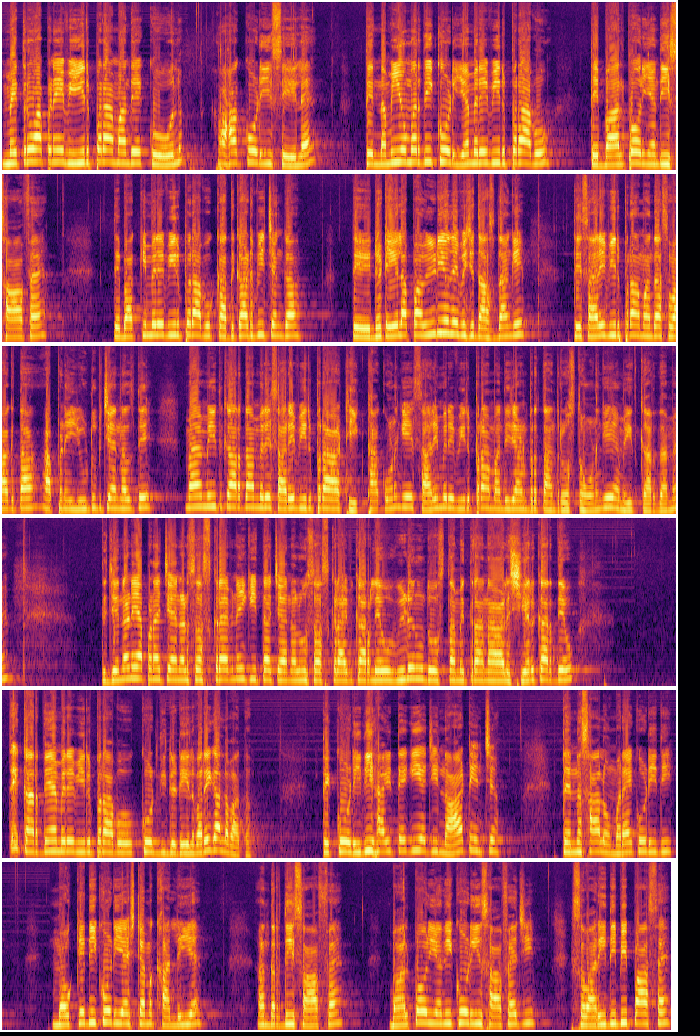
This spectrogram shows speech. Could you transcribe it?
ਮਿੱਤਰੋ, ਆਪਣੇ ਵੀਰ ਭਰਾਵਾਂ ਦੇ ਕੋਲ ਆਹ ਘੋੜੀ ਸੇਲ ਹੈ ਤੇ ਨਵੀਂ ਉਮਰ ਦੀ ਘੋੜੀ ਹੈ ਮੇਰੇ ਵੀਰ ਭਰਾਵੋ ਤੇ ਬਾਲ ਭੌਰੀਆਂ ਦੀ ਸਾਫ਼ ਹੈ ਤੇ ਬਾਕੀ ਮੇਰੇ ਵੀਰ ਭਰਾਵੋ ਕੱਦ ਕਾਠ ਵੀ ਚੰਗਾ ਤੇ ਡਿਟੇਲ ਆਪਾਂ ਵੀਡੀਓ ਦੇ ਵਿੱਚ ਦੱਸ ਦਾਂਗੇ ਤੇ ਸਾਰੇ ਵੀਰ ਭਰਾਵਾਂ ਦਾ ਸਵਾਗਤ ਆ ਆਪਣੇ YouTube ਚੈਨਲ ਤੇ। ਮੈਂ ਉਮੀਦ ਕਰਦਾ ਮੇਰੇ ਸਾਰੇ ਵੀਰ ਭਰਾ ਠੀਕ ਠਾਕ ਹੋਣਗੇ, ਸਾਰੇ ਮੇਰੇ ਵੀਰ ਭਰਾਵਾਂ ਦੀ ਜਾਨਵਰ ਤੰਦਰੁਸਤ ਹੋਣਗੇ, ਉਮੀਦ ਕਰਦਾ ਮੈਂ। ਤੇ ਜਿਨ੍ਹਾਂ ਨੇ ਆਪਣਾ ਚੈਨਲ ਸਬਸਕ੍ਰਾਈਬ ਨਹੀਂ ਕੀਤਾ, ਚੈਨਲ ਨੂੰ ਸਬਸਕ੍ਰਾਈਬ ਕਰ ਲਿਓ, ਵੀਡੀਓ ਨੂੰ ਦੋਸਤਾਂ ਮਿੱਤਰਾਂ ਨਾਲ ਸ਼ੇਅਰ ਕਰ ਦਿਓ। ਤੇ ਕਰਦੇ ਆ ਮੇਰੇ ਵੀਰ ਭਰਾਵੋ, ਘੋੜੀ ਦੀ ਡਿਟੇਲ ਬਾਰੇ ਗੱਲਬਾਤ। ਤੇ ਘੋੜੀ ਦੀ ਹਾਈਟ ਹੈਗੀ ਹੈ ਜੀ 59 ਇੰਚ 3 ਸਾਲ ਉਮਰ ਹੈ ਘੋੜੀ ਦੀ। ਮੌਕੇ ਦੀ ਘੋੜੀ ਇਸ ਟਾਈਮ ਖਾਲੀ ਹੈ, ਅੰਦਰ ਦੀ ਸਾਫ਼ ਹੈ, ਬਾਲ ਭੌਰੀਆਂ ਦੀ ਘੋੜੀ ਸਾਫ਼ ਹੈ ਜੀ, ਸਵਾਰੀ ਦੀ ਵੀ ਪਾਸ ਹੈ,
